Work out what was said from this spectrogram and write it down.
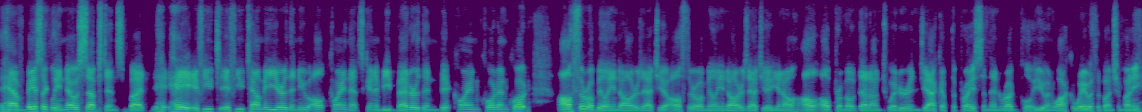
They have basically no substance. But hey, if you if you tell me you're the new altcoin that's going to be better than Bitcoin, quote unquote, I'll throw a billion dollars at you. I'll throw a million dollars at you. You know, I'll I'll promote that on Twitter and jack up the price and then rug pull you and walk away with a bunch of money.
